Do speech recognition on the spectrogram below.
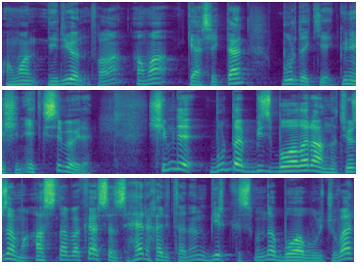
aman ne diyorsun falan ama gerçekten buradaki güneşin etkisi böyle. Şimdi burada biz boğaları anlatıyoruz ama aslına bakarsanız her haritanın bir kısmında boğa burcu var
